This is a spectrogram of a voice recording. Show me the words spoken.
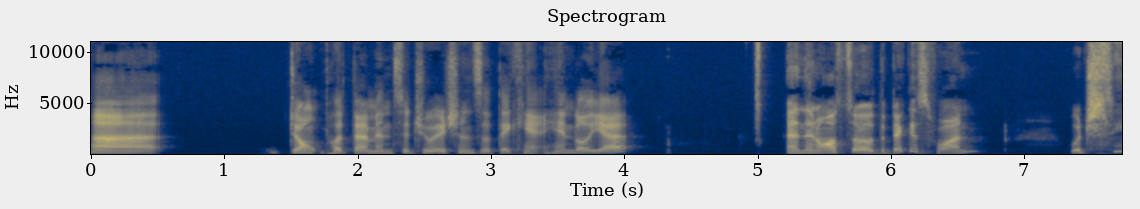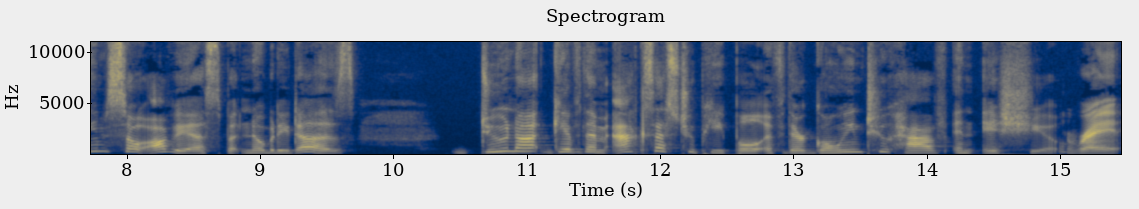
Uh, don't put them in situations that they can't handle yet. And then also the biggest one, which seems so obvious but nobody does, do not give them access to people if they're going to have an issue. right.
